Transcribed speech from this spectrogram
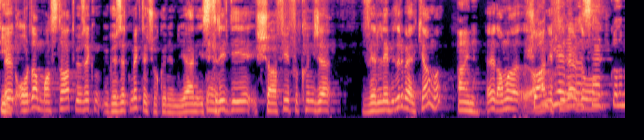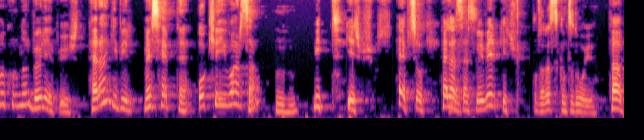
Diye. Evet oradan maslahat gözet- gözetmek de çok önemli. Yani istiridyeyi Şafii fıkhınca verilebilir belki ama Aynen. evet ama Şu an diğer Hanefiler helal de o sertifikalama kurumları böyle yapıyor işte. Herhangi bir mezhepte okey varsa Hı hı. bitti. Geçmiş olsun. Hepsi okey. Helal Evet. sertifikayı verip geçiyor. burada da sıkıntı doğuyor. Tabii.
